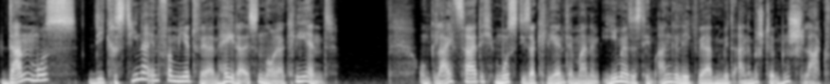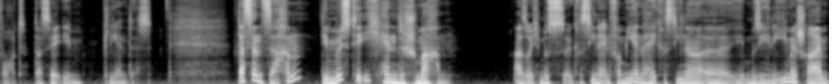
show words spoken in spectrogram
Dann muss die Christina informiert werden, hey, da ist ein neuer Klient. Und gleichzeitig muss dieser Klient in meinem E-Mail-System angelegt werden mit einem bestimmten Schlagwort, dass er eben Klient ist. Das sind Sachen, die müsste ich händisch machen. Also ich muss äh, Christina informieren, hey Christina, äh, muss ich eine E-Mail schreiben,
